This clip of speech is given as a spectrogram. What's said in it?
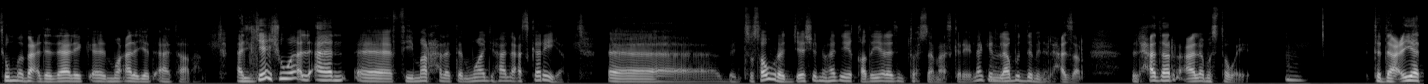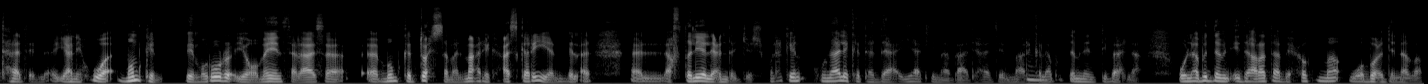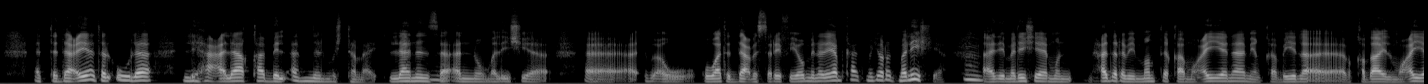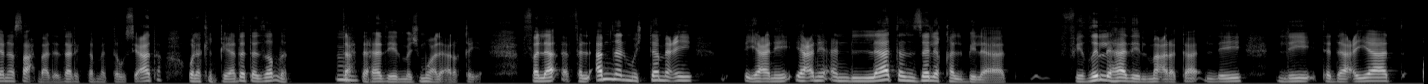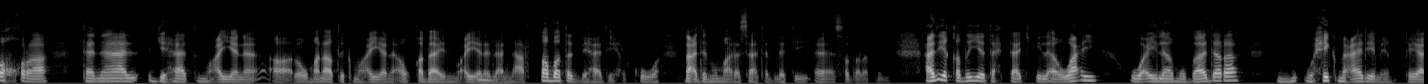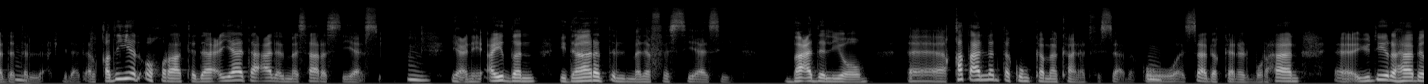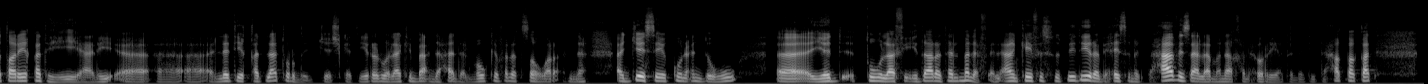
ثم بعد ذلك معالجة اثارها. الجيش هو الآن آه، في مرحلة المواجهة العسكرية. آه، بتصور الجيش إنه هذه قضية لازم تحسم عسكريا، لكن. لابد من الحذر. الحذر على مستويين. تداعيات هذه يعني هو ممكن بمرور يومين ثلاثة آه، ممكن تحسم المعركة عسكريا بالأفضلية اللي عند الجيش ولكن هنالك تداعيات لما بعد هذه المعركة. لابد من الانتباه لها ولابد من إدارتها بحكمة وبعد النظر التداعيات الأولى لها علاقة بالأمن المجتمعي لا ننسى. أنه ماليشيا آه، أو قوات الدعم السريع في يوم من الأيام كانت مجرد ماليشيا. هذه ماليشيا منحدرة من منطقة معينة من قبيلة قبائل معينة صح بعد ذلك تمت توسعتها ولكن قيادتها ظلت. تحت هذه المجموعة العرقية فلا فالأمن المجتمعي يعني يعني أن لا تنزلق البلاد في ظل هذه المعركة لتداعيات أخرى تنال جهات معينة أو مناطق معينة أو قبائل معينة مم. لأنها ارتبطت بهذه القوة بعد الممارسات التي آه، صدرت منها. هذه قضية تحتاج إلى وعي وإلى مبادرة وحكمة عالية من قيادة مم. ال- البلاد. القضية الأخرى تداعياتها على المسار السياسي. يعني أيضا إدارة الملف السياسي بعد اليوم قطعا لن تكون كما كانت في السابق والسابق كان البرهان آه، يديرها بطريقته يعني آه، التي قد لا ترضي الجيش كثيرا ولكن بعد هذا الموقف نتصور أن الجيش سيكون عنده يد طولة في إدارة الملف. الآن كيف ستدير بحيث أنك تحافظ على مناخ الحريات التي تحققت؟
